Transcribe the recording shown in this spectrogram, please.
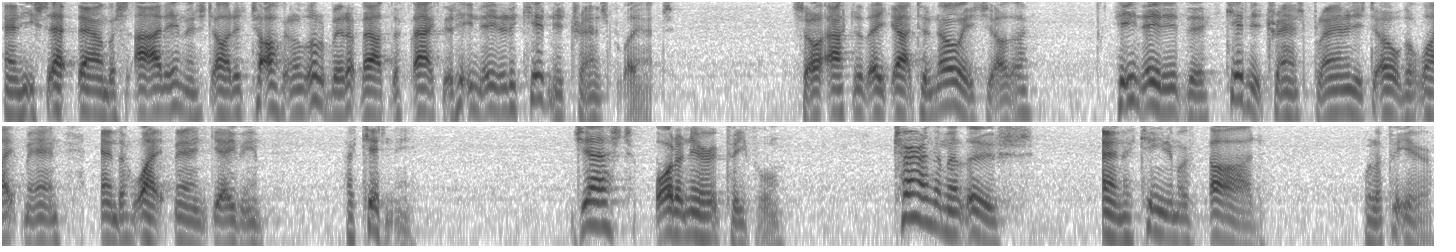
and he sat down beside him and started talking a little bit about the fact that he needed a kidney transplant. So after they got to know each other, he needed the kidney transplant, and he told the white man, and the white man gave him a kidney. Just ordinary people. Turn them loose, and the kingdom of God will appear.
